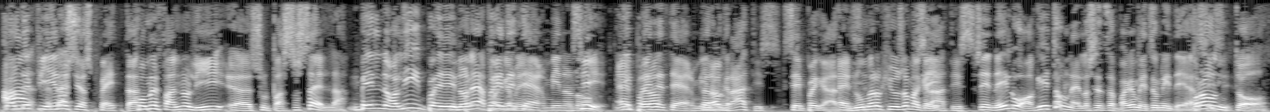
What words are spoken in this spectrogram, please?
Quando Ah, è pieno eh beh, si aspetta. Come fanno lì eh, sul Passo Sella. Beh, no, lì pre- Non è a pre- pagamento. predeterminano. Sì, lì eh, però- predeterminano. però gratis. Sempre gratis. È numero chiuso, ma Sì, gratis. Sì, nei luoghi il tornello senza pagamento è un'idea. sì, sì. Pronto?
